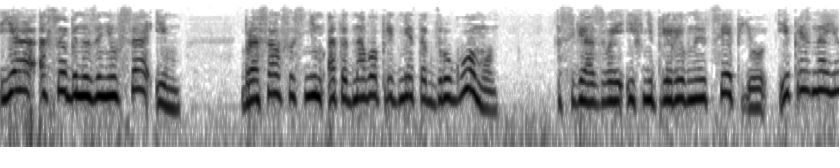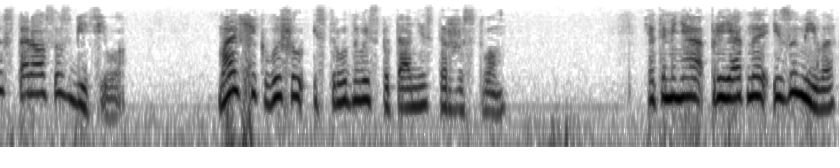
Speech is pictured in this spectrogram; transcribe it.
Я особенно занялся им, бросался с ним от одного предмета к другому, связывая их непрерывную цепью, и, признаю, старался сбить его. Мальчик вышел из трудного испытания с торжеством. Это меня приятно изумило.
